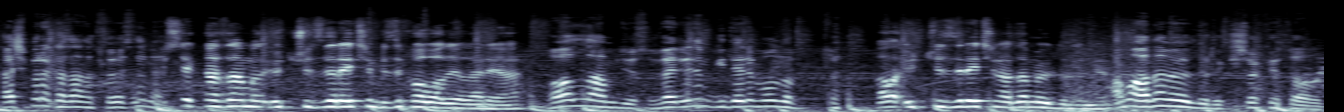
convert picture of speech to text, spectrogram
Kaç para kazandık söylesene. Bir şey kazanmadık 300 lira için bizi kovalıyorlar ya. Vallahi mi diyorsun? Verelim gidelim oğlum. Valla 300 lira için adam öldürdüm ya. Ama adam öldürdük. Çok kötü oldu.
